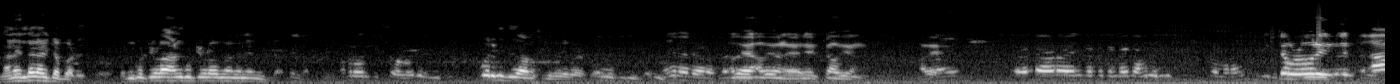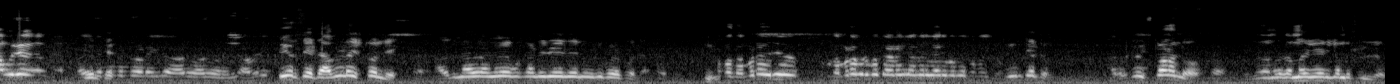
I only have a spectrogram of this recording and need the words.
എന്നാണ് എന്റെ കാഴ്ചപ്പാട്. പെൺകുട്ടികളോ ആൺകുട്ടികളോ ഒന്നും അങ്ങനെയൊന്നുമില്ല. അപ്പോൾ അവർക്ക് ഇഷ്ടമുള്ളവർ ഒരുമിച്ച് താമസിക്കുന്നത് കുഴപ്പമില്ല. അങ്ങനെ അതെ അതെയാണ് ഇഷ്ടം അതെയാണ് അതെ. ഇഷ്ടമുള്ളവർ ആ ഒരു തീർച്ചയായിട്ടും. അവരുടെ ഇഷ്ടമല്ലേ? അവരിന് അത് അങ്ങനെ കണ്ടിന്യൂ ചെയ്യുന്നതിന് ഒരു കുഴപ്പമില്ല. അപ്പൊ നമ്മുടെ ഒരു നമ്മുടെ കുടുംബത്താണെങ്കിൽ അങ്ങനെ കാര്യം വന്ന് സംഭവിക്കും തീർച്ചയായിട്ടും. അവർക്ക് ഇഷ്ടമാണല്ലോ. പിന്നെ നമ്മൾ സമ്മതികരിക്കാൻ പറ്റില്ലല്ലോ.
